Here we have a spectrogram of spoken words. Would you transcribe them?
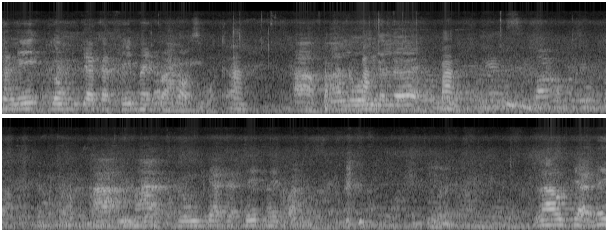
ทางนี้ลุงจะกระซิบให้ฟังค่ะอ้าวมารวมกันเลยปักอะมาลุงจะกระซิบให้ฟัง เราจะได้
